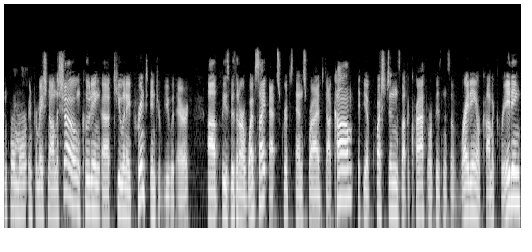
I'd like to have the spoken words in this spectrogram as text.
And for more information on the show, including a Q&A print interview with Erik, uh, please visit our website at scriptsandscribes.com. If you have questions about the craft or business of writing or comic creating,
